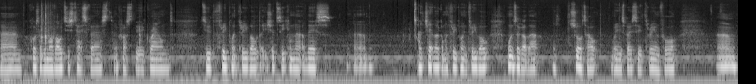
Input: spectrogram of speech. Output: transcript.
Um, of course I do my voltage test first across the ground to the 3.3 volt that you should see coming out of this. Um, I check that I got my 3.3 volt. Once I got that I short out where you're supposed to 3 and 4 um,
